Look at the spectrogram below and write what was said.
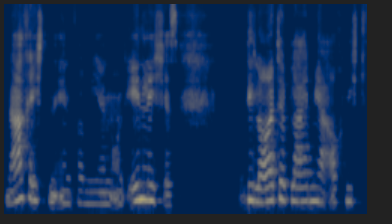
Nachrichten informieren und ähnliches. Die Leute bleiben ja auch nicht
